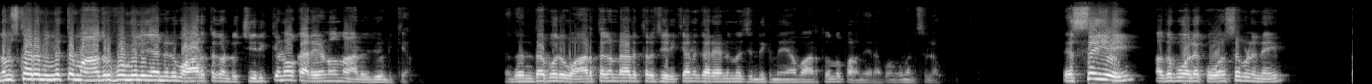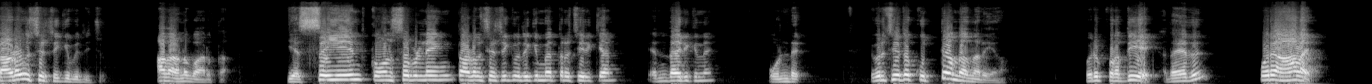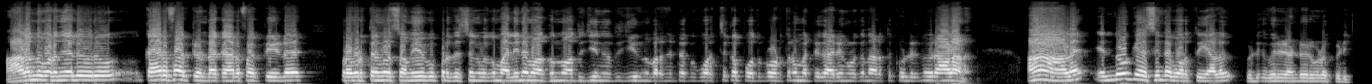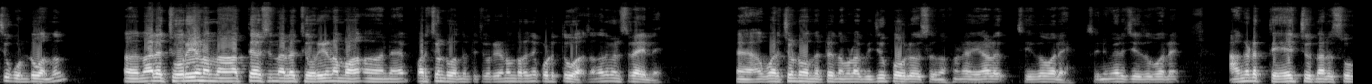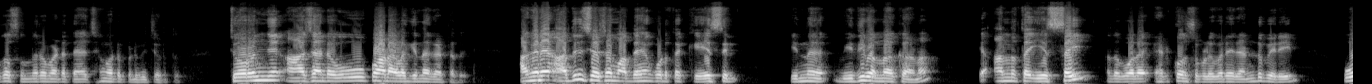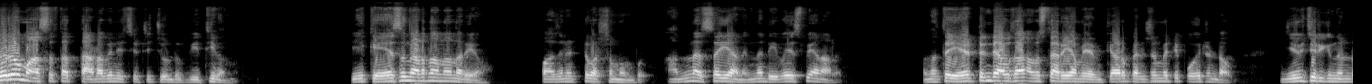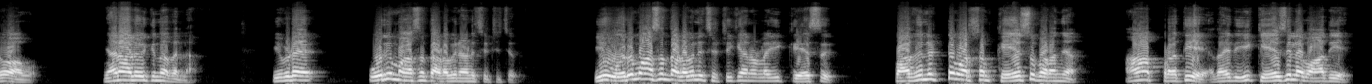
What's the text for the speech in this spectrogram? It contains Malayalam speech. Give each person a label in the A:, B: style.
A: നമസ്കാരം. ഇന്നത്തെ മാതൃഭൂമിയിൽ ഞാനൊരു വാർത്ത കണ്ടു. ചിരിക്കണോ കരയണോ എന്ന് ആലോചിച്ചുകൊണ്ടിരിക്കാം അതെന്താ ഇപ്പോൾ ഒരു വാർത്ത കണ്ടാൽ ഇത്ര ചിരിക്കാനും കരയാനും എന്ന് ചിന്തിക്കുന്നത് ഞാൻ വാർത്ത ഒന്ന് പറഞ്ഞുതരാം. അപ്പൊ നമുക്ക് മനസ്സിലാവും. എസ് ഐയെയും അതുപോലെ കോൺസ്റ്റബിളിനെയും തടവ് ശിക്ഷയ്ക്ക് വിധിച്ചു. അതാണ് വാർത്ത. എസ് ഐയെയും കോൺസ്റ്റബിളിനെയും തടവ് ശിക്ഷയ്ക്ക് വിധിക്കുമ്പോൾ എത്ര ചിരിക്കാൻ? എന്തായിരിക്കുന്നേ? ഉണ്ട്. ഇവർ ചെയ്ത കുറ്റം എന്താണെന്നറിയോ? ഒരു പ്രതിയെ അതായത് ഒരാളെ. ആളെന്ന് പറഞ്ഞാൽ ഒരു കയർ ഫാക്ടറി ഉണ്ട്. ആ കയർ ഫാക്ടറിയുടെ പ്രവർത്തനങ്ങൾ സമീപ പ്രദേശങ്ങളൊക്കെ മലിനമാക്കുന്നു അത് ചെയ്യുന്നു ഇത് ചെയ്യുന്നു പറഞ്ഞിട്ടൊക്കെ കുറച്ചൊക്കെ പൊതുപ്രവർത്തനവും മറ്റു കാര്യങ്ങളൊക്കെ നടത്തിക്കൊണ്ടിരുന്ന ഒരാളാണ്. ആ ആളെ എന്തോ കേസിന്റെ പുറത്ത് ഇയാൾ ഇവർ രണ്ടുപേരും കൂടെ പിടിച്ചു കൊണ്ടുവന്ന് നല്ല ചൊറിയണം അത്യാവശ്യം നല്ല ചൊറിയണം പറിച്ചോണ്ട് വന്നിട്ട് ചൊറിയണം എന്ന് പറഞ്ഞ് കൊടുത്തു പോവാ. സംഗതി മനസ്സിലായില്ലേ? പറിച്ചോണ്ട് വന്നിട്ട് നമ്മളെ ബിജു പൗലോസ് നമ്മുടെ ഇയാൾ ചെയ്ത പോലെ സിനിമയിൽ ചെയ്ത പോലെ അങ്ങോട്ട് തേച്ചു നല്ല സുഖസുന്ദരമായിട്ട് തേച്ചങ്ങോട്ട് പിടിപ്പിച്ചെടുത്തു ചൊറിഞ്ഞ് ആശാന്റെ ഊപ്പാട് ഇളകുന്ന കേട്ടത്. അങ്ങനെ അതിനുശേഷം അദ്ദേഹം കൊടുത്ത കേസിൽ ഇന്ന് വിധി വന്നേക്കാണ്. അന്നത്തെ എസ് ഐ അതുപോലെ ഹെഡ് കോൺസ്റ്റബിൾ ഇവരെ രണ്ടുപേരെയും ഓരോ മാസത്തെ തടവിന് ശിക്ഷിച്ചുകൊണ്ട് വിധി വന്നു. ഈ കേസ് നടന്നറിയോ പതിനെട്ട് വർഷം മുമ്പ്. അന്ന് എസ് ഐ ആണ് ഇന്ന് ഡിവൈഎസ്പി ആണ് ആൾ. അന്നത്തെ ഏട്ടിന്റെ അവസ്ഥ അവസ്ഥ അറിയാൻ വയ്യ മിക്കവാറും പെൻഷൻ പറ്റി പോയിട്ടുണ്ടാവും. ജീവിച്ചിരിക്കുന്നുണ്ടോ? ആവോ? ഞാൻ ആലോചിക്കുന്നതല്ല. ഇവിടെ ഒരു മാസം തടവിനാണ് ശിക്ഷിച്ചത്. ഈ ഒരു മാസം തടവിന് ശിക്ഷിക്കാനുള്ള ഈ കേസ് പതിനെട്ട് വർഷം കേസ് പറഞ്ഞ ആ പ്രതിയെ അതായത് ഈ കേസിലെ വാദിയെ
